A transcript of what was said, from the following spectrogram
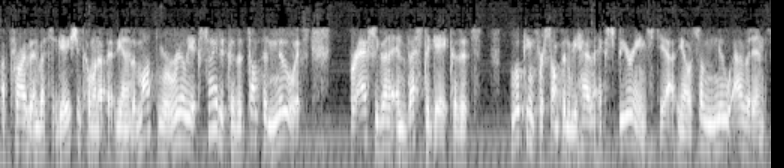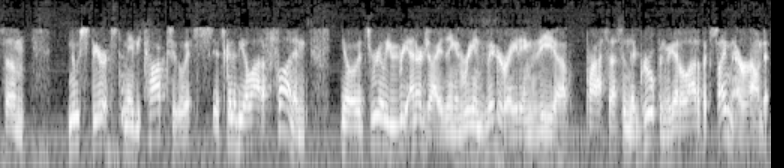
a, private investigation coming up at the end of the month, and we're really excited because it's something new. It's we're actually going to investigate because it's looking for something we haven't experienced yet. You know, some new evidence, some new spirits to maybe talk to. It's it's going to be a lot of fun and you know, it's really re-energizing and reinvigorating the uh, process in the group, and we got a lot of excitement around it.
